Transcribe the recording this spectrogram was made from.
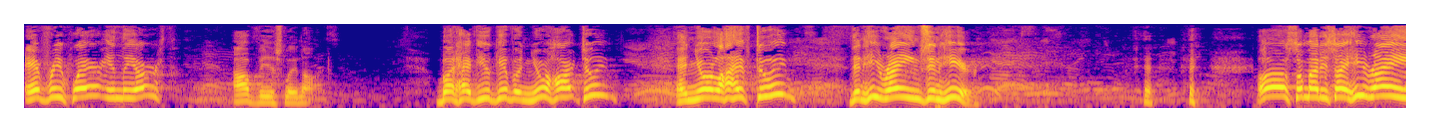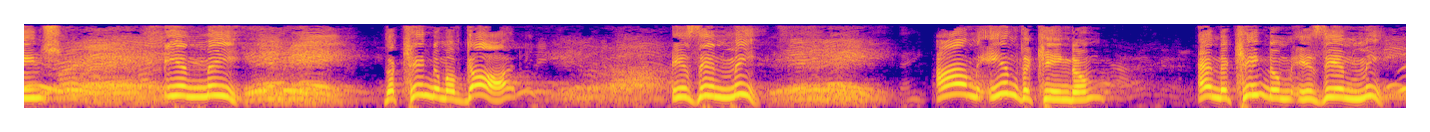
everywhere in the earth? Obviously not. But have you given your heart to Him and your life to Him? Then He reigns in here. oh, somebody say, He reigns, In, me. The kingdom of God, is in me. I'm in the kingdom, and the kingdom is in me.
